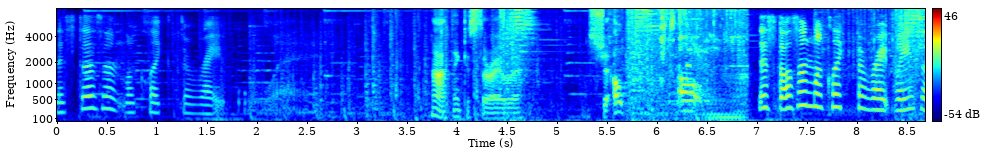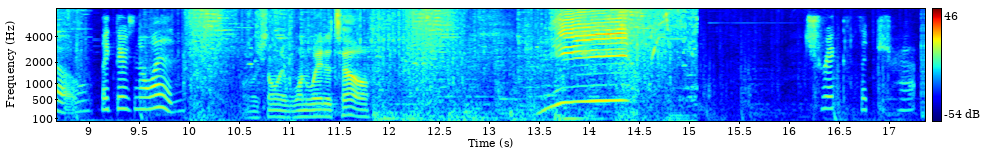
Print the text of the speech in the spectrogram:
This doesn't look like the right way. No, I think it's the right way. Sh- Oh, Oh, this doesn't look like the right way though. Like there's no end. well, there's only one way to tell. Trick the trap.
